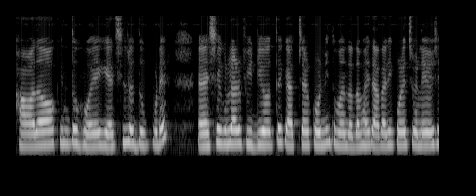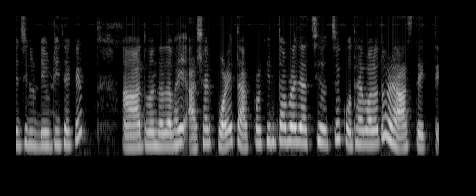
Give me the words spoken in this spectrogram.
খাওয়া দাওয়া কিন্তু হয়ে গেছিল দুপুরে। আহ, সেগুলো আর ভিডিওতে ক্যাপচার করিনি তোমার দাদাভাই তাড়াতাড়ি করে চলে এসেছিল ডিউটি থেকে। আর তোমার দাদাভাই আসার পরে তারপর কিন্তু আমরা যাচ্ছি হচ্ছে, কোথায় বলো তো? রাস দেখতে।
